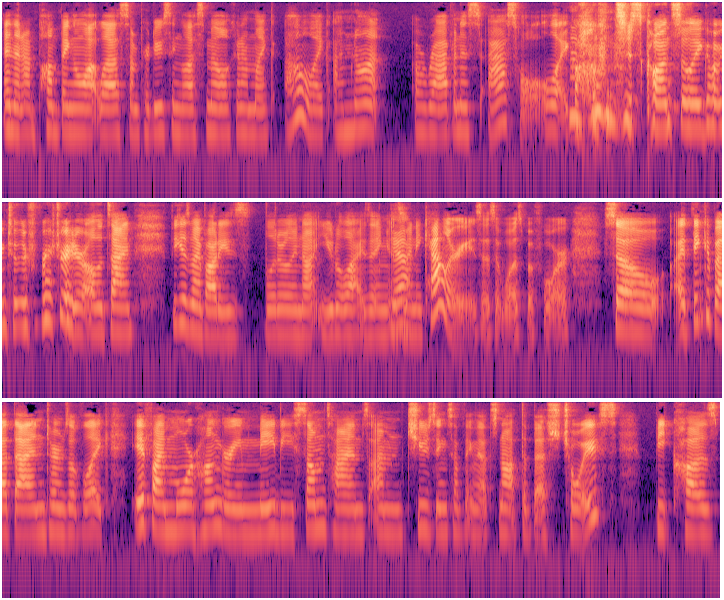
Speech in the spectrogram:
and then I'm pumping a lot less, I'm producing less milk, and I'm like, oh, like I'm not a ravenous asshole, like I'm just constantly going to the refrigerator all the time because my body's literally not utilizing as Yeah. many calories as it was before. So I think about that in terms of like, if I'm more hungry, maybe sometimes I'm choosing something that's not the best choice because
